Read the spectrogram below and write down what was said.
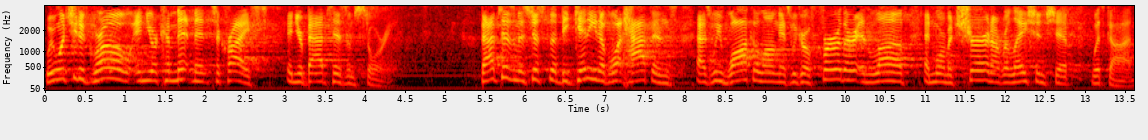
We want you to grow in your commitment to Christ in your baptism story. Baptism is just the beginning of what happens as we walk along, as we grow further in love and more mature in our relationship with God.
